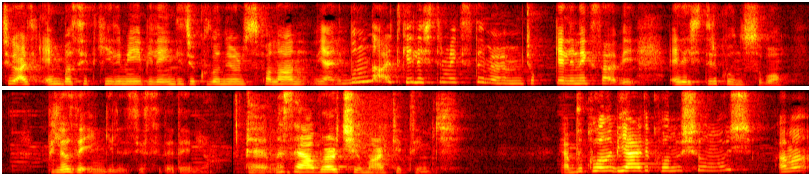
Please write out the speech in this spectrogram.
çünkü artık en basit kelimeyi bile İngilizce kullanıyoruz falan. Yani bunu da artık eleştirmek istemiyorum. Çok geleneksel bir eleştiri konusu bu. Plaza İngilizcesi de deniyor. Ee, mesela virtue marketing. Yani bu konu bir yerde konuşulmuş ama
